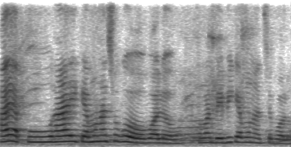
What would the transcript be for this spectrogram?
হাই আপু হাই কেমন আছো গো? বলো, তোমার বেবি কেমন আছে বলো।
